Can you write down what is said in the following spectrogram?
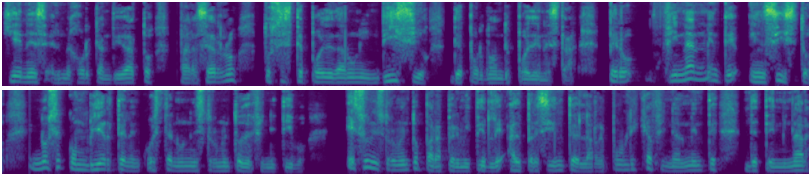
quién es el mejor candidato para hacerlo, entonces te puede dar un indicio de por dónde pueden estar. Pero finalmente, insisto, no se convierte la encuesta en un instrumento definitivo. Es un instrumento para permitirle al presidente de la República finalmente determinar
